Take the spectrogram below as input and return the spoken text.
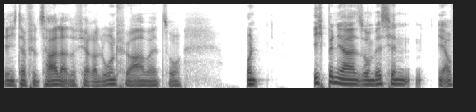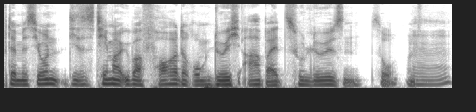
den ich dafür zahle, also fairer Lohn für Arbeit so. Und ich bin ja so ein bisschen auf der Mission, dieses Thema Überforderung durch Arbeit zu lösen. So. Und mhm.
